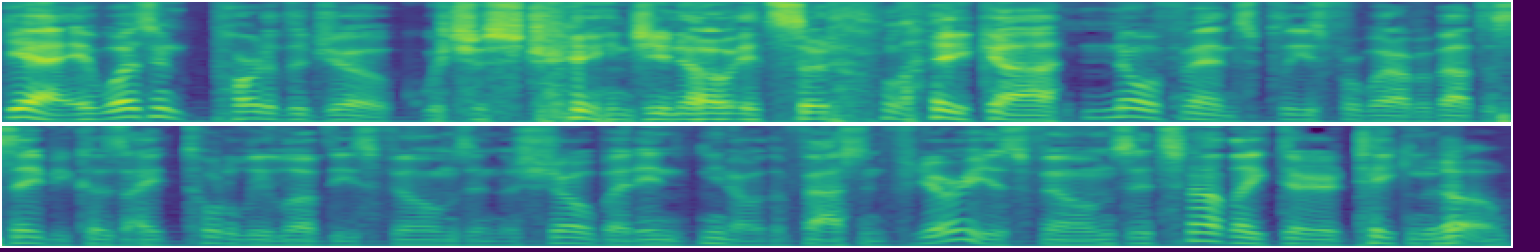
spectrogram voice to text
Yeah, it wasn't part of the joke, which is strange. You know, it's sort of like, uh, no offense, please, for what I'm about to say, because I totally love these films in the show. But in you know the Fast and Furious films, it's not like they're taking the, No.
